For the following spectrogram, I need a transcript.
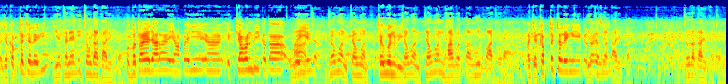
अच्छा कब तक चलेगी? ये चलेगी चौदह तारीख तक। तो बताया जा रहा है यहाँ पे ये इक्यावन भी कथा हो रही हाँ, है। चौवन चौवन। चौवन भी। चौवन चौवन भागवत का मूल पाठ हो रहा है। अच्छा कब तक चलेंगी ये ये कथा चौदह तारीख तक। चौदह तारीख तक चलेगी।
